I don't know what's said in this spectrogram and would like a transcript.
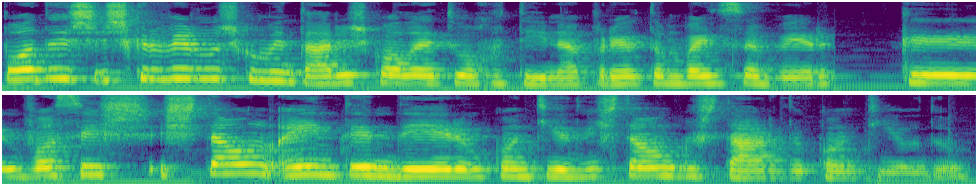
Podes escrever nos comentários qual é a tua rotina para eu também saber que vocês estão a entender o conteúdo e estão a gostar do conteúdo.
